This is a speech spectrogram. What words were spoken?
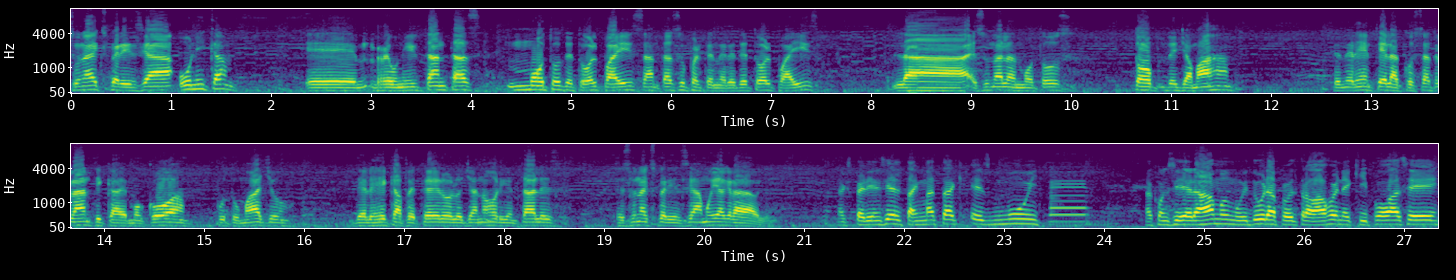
Es una experiencia única, eh, reunir tantas motos de todo el país, tantas superteneres de todo el país. Es una de las motos top de Yamaha. Tener gente de la costa atlántica, de Mocoa, Putumayo, del eje cafetero, los llanos orientales, es una experiencia muy agradable. La experiencia del Time Attack es muy... La considerábamos muy dura, pero el trabajo en equipo hace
